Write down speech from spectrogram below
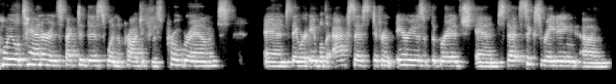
Hoyle Tanner inspected this when the project was programmed. And they were able to access different areas of the bridge and that six rating, um,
